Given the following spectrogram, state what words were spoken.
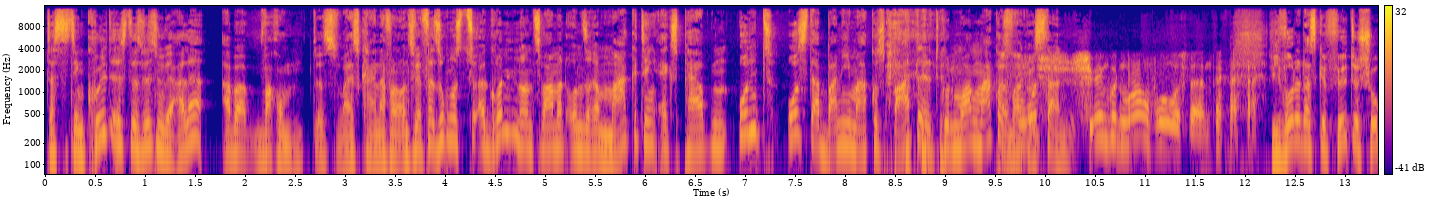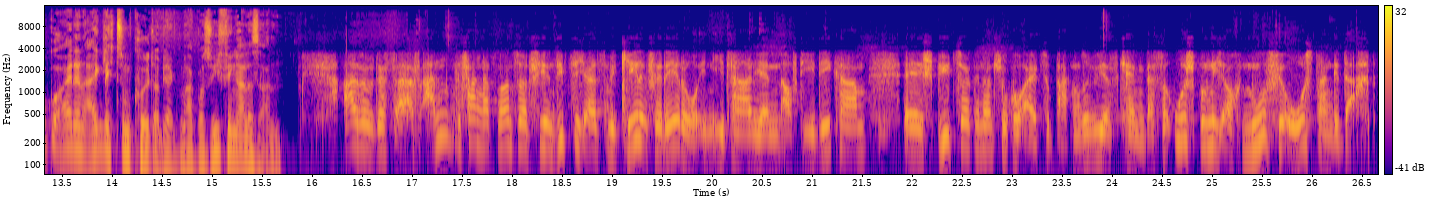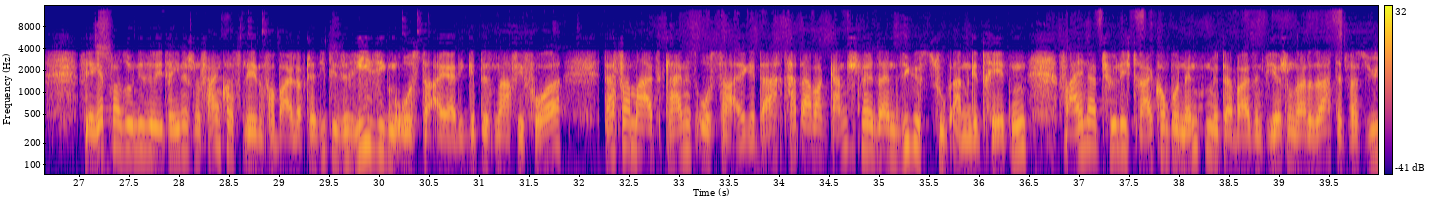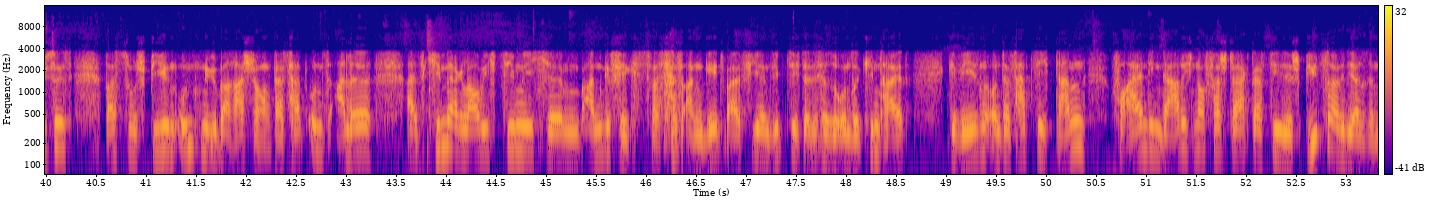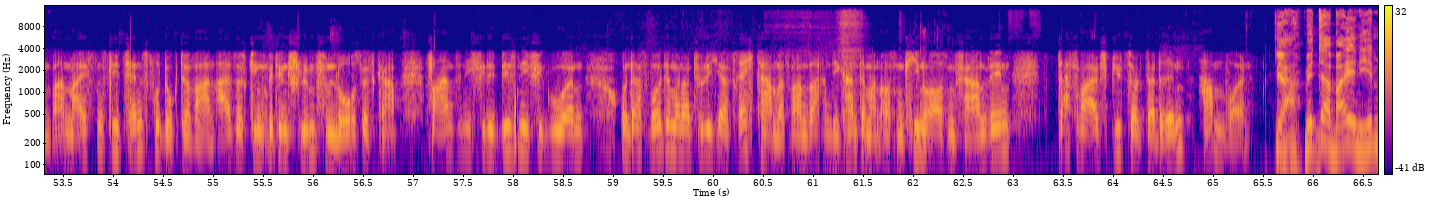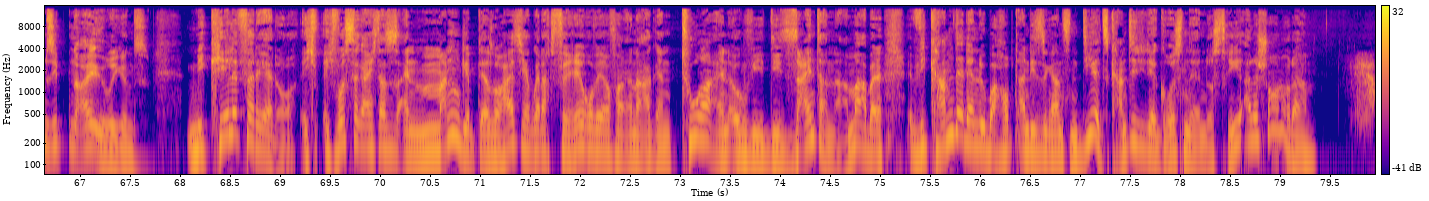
Dass es den Kult ist, das wissen wir alle. Aber warum? Das weiß keiner von uns. Wir versuchen es zu ergründen und zwar mit unserem Marketing-Experten und Osterbunny Markus Bartelt. guten Morgen, Markus. Hallo, Markus. Frohe Ostern. Schönen guten Morgen, frohe Ostern. Wie wurde das gefüllte Schokoei denn eigentlich zum Kultobjekt, Markus? Wie fing alles an? Also das angefangen hat 1974, als Michele Ferrero in Italien auf die Idee kam, äh, Spielzeug in ein Schokoei zu packen, so wie wir es kennen. Das war ursprünglich auch nur für Ostern gedacht. Wer jetzt mal so in diese italienischen Feinkostläden vorbeiläuft, der sieht diese riesigen Ostereier, die gibt es nach wie vor. Das war mal als kleines Osterei gedacht, hat aber ganz schnell seinen Siegeszug angetreten, weil natürlich drei Komponenten mit dabei sind, wie ihr schon gerade sagt, etwas Süßes, was zum Spielen und eine Überraschung. Das hat uns alle als Kinder, glaube ich, ziemlich ähm, angefixt, was das angeht, weil 74, das ist ja so unsere Kindheit gewesen und das hat sich dann vor allen Dingen dadurch noch verstärkt, dass diese Spielzeuge, die da drin waren, meistens Lizenzprodukte waren. Also es ging mit den Schlümpfen los, es gab wahnsinnig viele Disney-Figuren und das wollte man natürlich erst recht haben. Das waren Sachen, die kannte man aus dem Kino, aus dem Fernsehen. Das war als Spielzeug da drin, haben wollen. Ja, ja, mit dabei in jedem siebten Ei übrigens. Michele Ferrero. Ich, ich wusste gar nicht, dass es einen Mann gibt, der so heißt. Ich habe gedacht, Ferrero wäre von einer Agentur ein irgendwie designter Name. Aber wie kam der denn überhaupt an diese ganzen Deals? Kannte die der Größen der Industrie alle schon, oder?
